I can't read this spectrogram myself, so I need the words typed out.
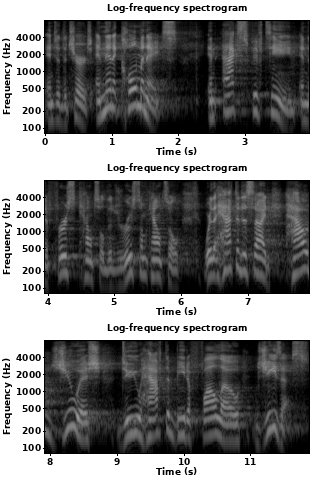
into the church. And then it culminates in Acts 15 in the first council, the Jerusalem council, where they have to decide how Jewish do you have to be to follow Jesus?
